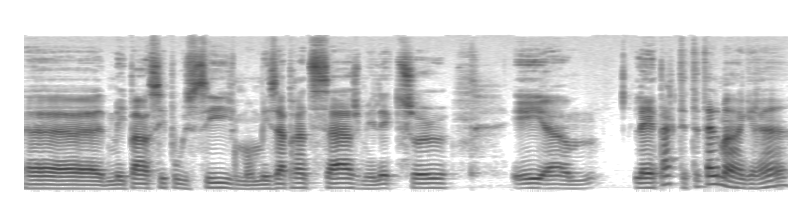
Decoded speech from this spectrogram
euh, mes pensées positives, mes apprentissages, mes lectures. Et euh, l'impact était tellement grand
